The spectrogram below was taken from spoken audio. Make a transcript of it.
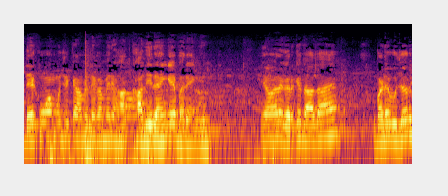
देखूँगा मुझे क्या मिलेगा, मेरे हाथ खाली रहेंगे, भरेंगे। ये हमारे घर के दादा हैं, बड़े बुज़ुर्ग।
